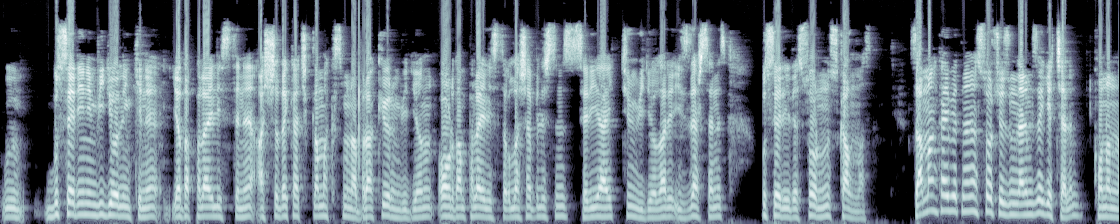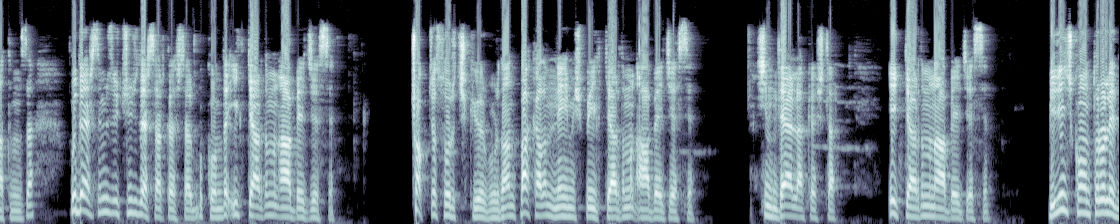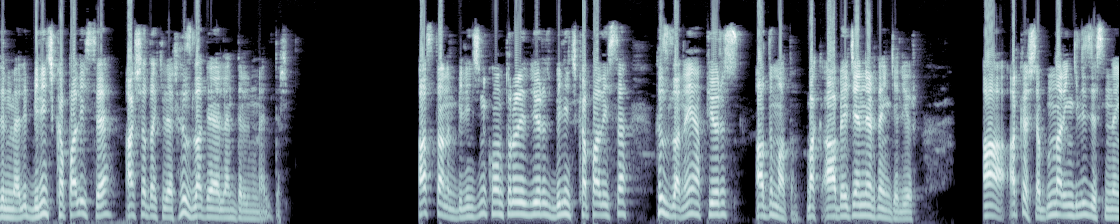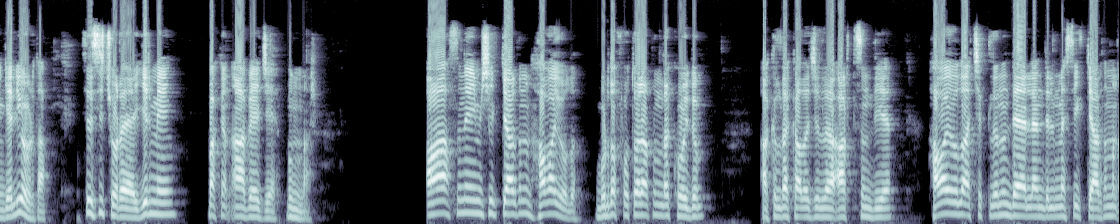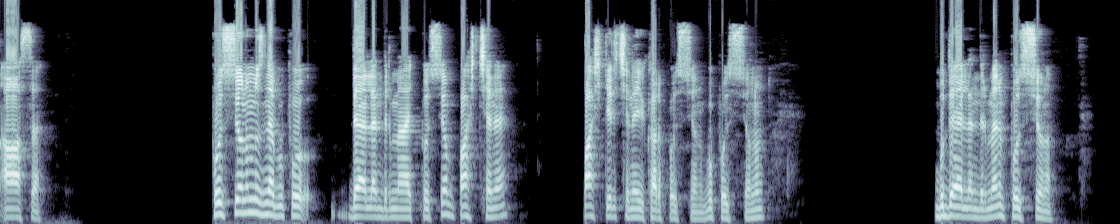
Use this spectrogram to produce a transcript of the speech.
Bu, serinin video linkini ya da playlistini aşağıdaki açıklama kısmına bırakıyorum videonun. Oradan playliste ulaşabilirsiniz. Seriye ait tüm videoları izlerseniz bu seride sorunuz kalmaz. Zaman kaybetmeden soru çözümlerimize geçelim. Konu anlatımıza. Bu dersimiz 3. ders arkadaşlar bu konuda ilk yardımın ABC'si. Çokça soru çıkıyor buradan. Bakalım neymiş bu ilk yardımın ABC'si. Şimdi değerli arkadaşlar ilk yardımın ABC'si. Bilinç kontrol edilmeli. Bilinç kapalı ise aşağıdakiler hızla değerlendirilmelidir. Hastanın bilincini kontrol ediyoruz. Bilinç kapalı ise hızla ne yapıyoruz? Adım adım. Bak ABC nereden geliyor? A arkadaşlar bunlar İngilizcesinden geliyor da siz hiç oraya girmeyin. Bakın ABC bunlar. A'sı neymiş ilk yardımın? Hava yolu. Burada fotoğrafını da koydum. Akılda kalıcılığı artsın diye. Hava yolu açıklığının değerlendirilmesi ilk yardımın A'sı. Pozisyonumuz ne bu po değerlendirmeye ait pozisyon? Baş çene, baş geri çene yukarı pozisyonu. Bu pozisyonun bu değerlendirmenin pozisyonu.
